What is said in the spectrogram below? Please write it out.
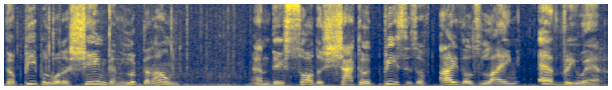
The people were ashamed and looked around, and they saw the shattered pieces of idols lying everywhere.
